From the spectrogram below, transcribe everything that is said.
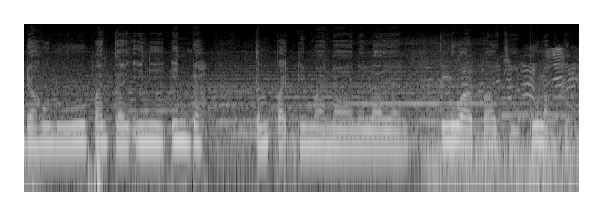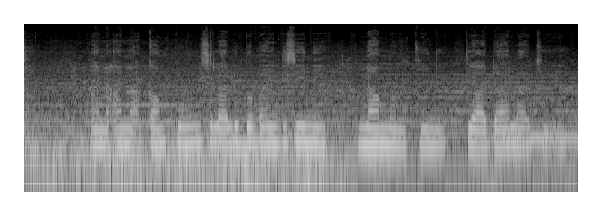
Dahulu pantai ini indah tempat di mana nelayan keluar pagi pulang petang. Anak-anak kampung selalu bermain di sini namun kini tiada lagi.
